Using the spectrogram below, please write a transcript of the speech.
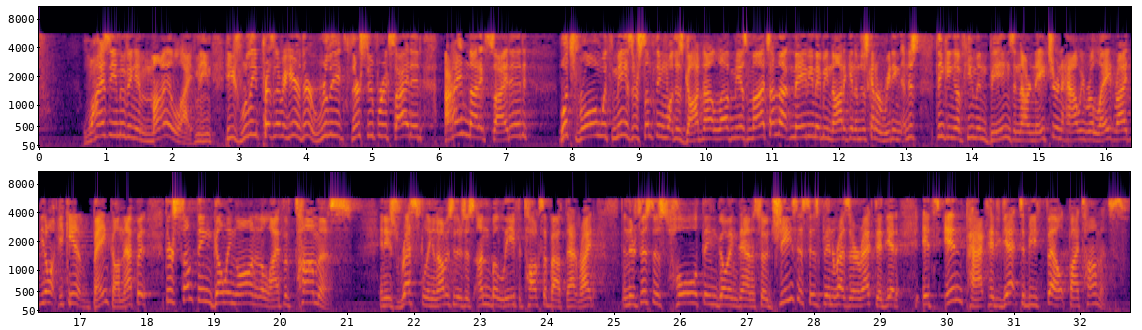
Why is he moving in my life? I mean, he's really present over here. They're really, they're super excited. I'm not excited. What's wrong with me? Is there something, does God not love me as much? I'm not, maybe, maybe not. Again, I'm just kind of reading, I'm just thinking of human beings and our nature and how we relate, right? You don't, you can't bank on that, but there's something going on in the life of Thomas. And he's wrestling, and obviously there's this unbelief. It talks about that, right? And there's just this whole thing going down. And so Jesus has been resurrected, yet its impact had yet to be felt by Thomas.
